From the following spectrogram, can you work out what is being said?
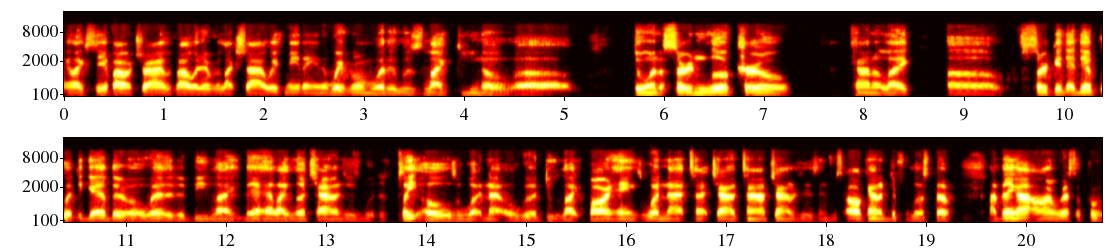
and like see if I would try, if I would ever like shy away from anything in the weight room, whether it was like you know uh, doing a certain little curl, kind of like uh, circuit that they'll put together, or whether it be like they have like little challenges with the plate holes and whatnot, or we'll do like bar hangs, whatnot, time, time challenges, and just all kind of different little stuff. I think I arm wrestled a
